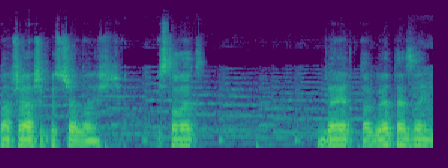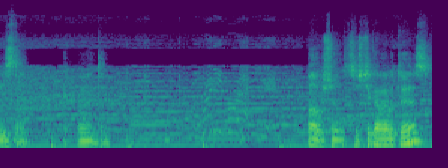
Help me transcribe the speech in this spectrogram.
Lepsza szybkostrzelność. Pistolet. Beretta. Beretta jest zajebista. Jak pamiętam. Options. Coś ciekawego tu jest?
